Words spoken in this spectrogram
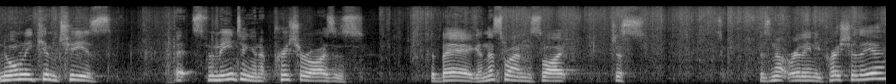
Normally kimchi is it's fermenting and it pressurizes the bag, and this one's like just there's not really any pressure there.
